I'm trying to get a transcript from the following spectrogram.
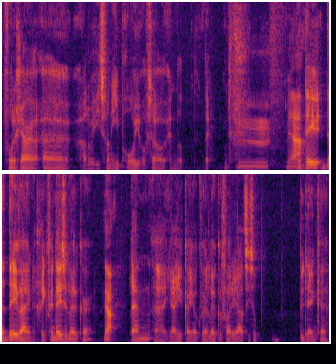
vorig jaar eh, hadden we iets van Hiep Hoi of zo, en dat, dat, ja. dat, deed, dat deed weinig. Ik vind deze leuker. ja. En ja, hier kan je ook weer leuke variaties op bedenken.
